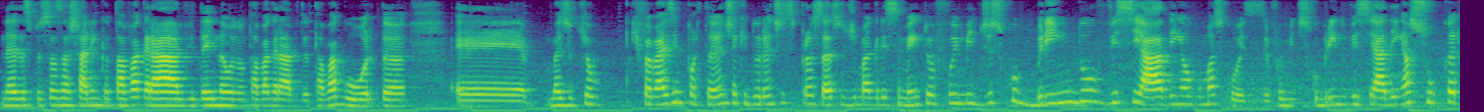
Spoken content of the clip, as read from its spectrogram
né? Das pessoas acharem que eu tava grávida e não, eu não tava grávida, eu tava gorda. É, mas o que, eu, que foi mais importante é que durante esse processo de emagrecimento eu fui me descobrindo viciada em algumas coisas. Eu fui me descobrindo viciada em açúcar,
